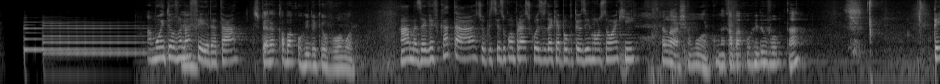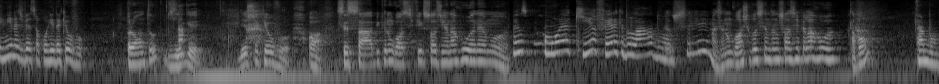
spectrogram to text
Amor, então eu vou na feira, tá? Espera acabar a corrida que eu vou, amor. Ah, mas aí vai ficar tarde. Eu preciso comprar as coisas. Daqui a pouco teus irmãos estão aqui. Relaxa, amor. Quando acabar a corrida eu vou, tá? Termina de ver sua corrida que eu vou. Pronto, desliguei. Ah. Deixa que eu vou. Ó, você sabe que eu não gosto de ficar sozinha na rua, né, amor? Mas, amor, é aqui, a feira aqui do lado. Eu sei, mas eu não gosto de você andando sozinha pela rua, tá bom? Tá bom.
